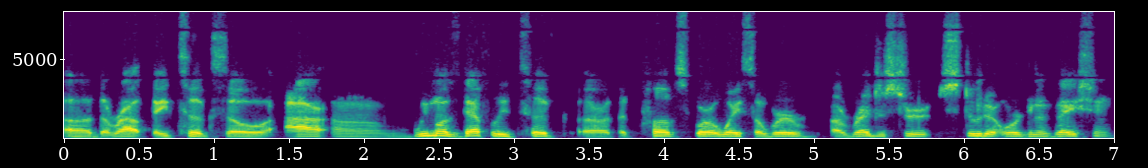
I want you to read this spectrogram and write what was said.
uh the route they took. So i um we most definitely took uh the club sport way. So we're a registered student organization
